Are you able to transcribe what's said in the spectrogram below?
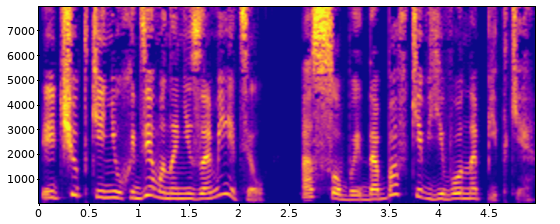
и чуткий нюх демона не заметил особой добавки в его напитке.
